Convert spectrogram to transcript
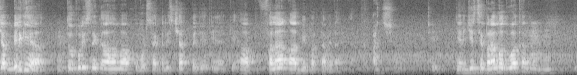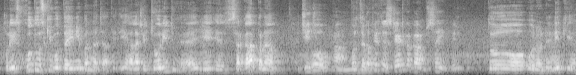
जब मिल गया हम्म। तो पुलिस ने कहा हम आपको मोटरसाइकिल इस शर्त पे देते हैं कि आप फला आदमी पर दावेदारी करते अच्छा ठीक। यानी जिससे बरामद हुआ था ना। हम्म, पुलिस खुद उसकी मुद्दई नहीं बनना चाहती थी। हालाँकि चोरी जो है ये सरकार बनाम जी वो हाँ। मुलजम तो फिर तो स्टेट का काम सही बिल्कुल। तो उन्होंने नहीं किया।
